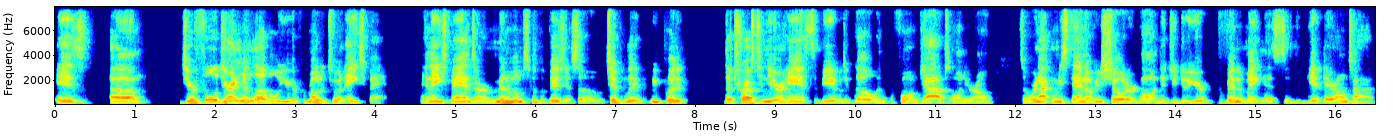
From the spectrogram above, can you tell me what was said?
is um, your full journeyman level, you're promoted to an H band, and H bands are minimum supervision. So typically we put the trust in your hands to be able to go and perform jobs on your own. So we're not going to be standing over your shoulder going, "Did you do your preventive maintenance? Did you get there on time?"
